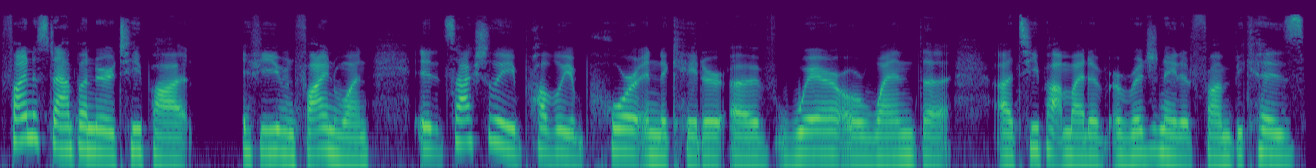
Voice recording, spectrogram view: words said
find a stamp under a teapot, if you even find one, it's actually probably a poor indicator of where or when the uh, teapot might have originated from because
